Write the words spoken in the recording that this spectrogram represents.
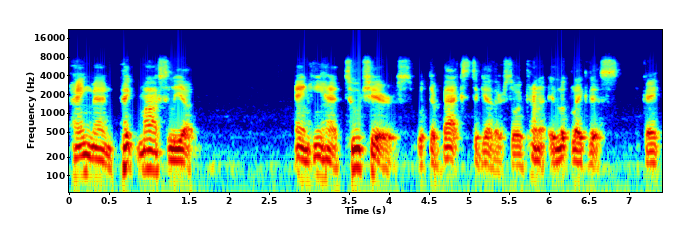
Hangman picked Moxley up, and he had two chairs with their backs together, so it kind of it looked like this. Okay,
